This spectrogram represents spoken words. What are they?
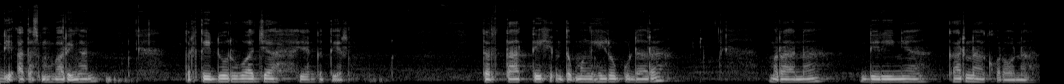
Di atas membaringan, tertidur wajah yang ketir. Tertatih untuk menghirup udara, merana dirinya karena corona.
